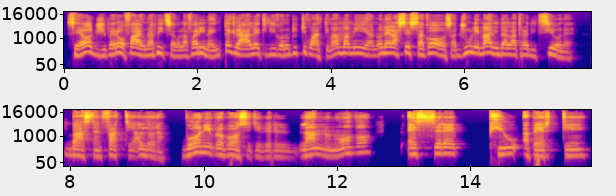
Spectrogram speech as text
Se oggi però fai una pizza con la farina integrale, ti dicono tutti quanti: Mamma mia, non è la stessa cosa, giù le mani dalla tradizione. Basta, infatti. Allora, buoni propositi per l'anno nuovo, essere più aperti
